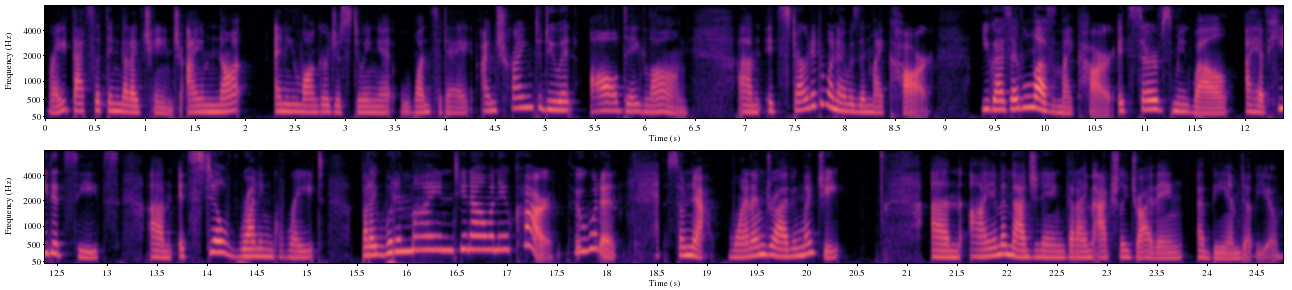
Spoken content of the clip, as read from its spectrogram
right? That's the thing that I've changed. I am not any longer just doing it once a day. I'm trying to do it all day long. Um, it started when I was in my car. You guys, I love my car. It serves me well. I have heated seats. Um, it's still running great, but I wouldn't mind, you know, a new car. Who wouldn't? So now, when I'm driving my Jeep, um, I am imagining that I'm actually driving a BMW.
